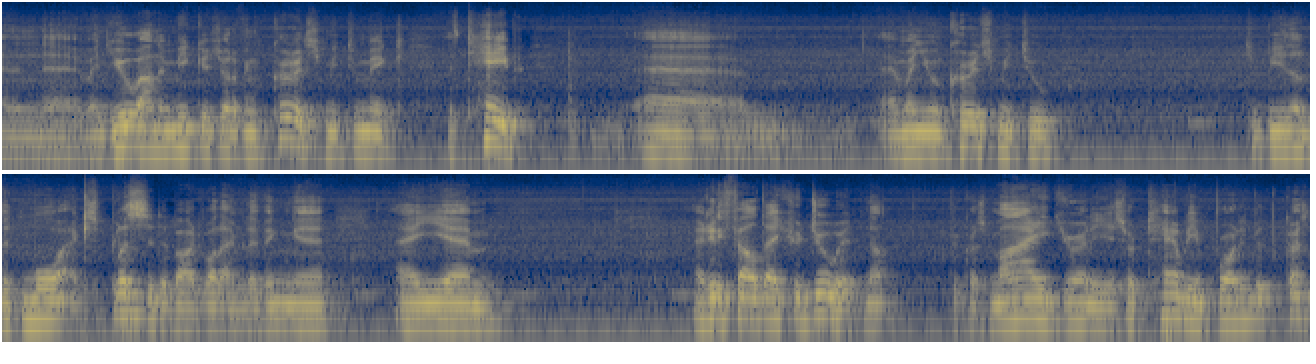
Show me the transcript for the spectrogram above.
And uh, when you, Annemieke, sort of encouraged me to make a tape, uh, and when you encouraged me to to be a little bit more explicit about what I'm living, uh, I um, I really felt I should do it, not because my journey is so terribly important, but because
